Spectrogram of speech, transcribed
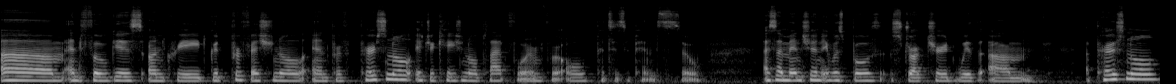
Um, and focus on create good professional and personal educational platform for all participants. So as i mentioned it was both structured with um, a personal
